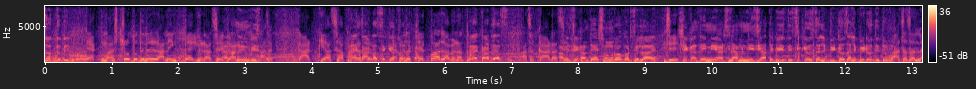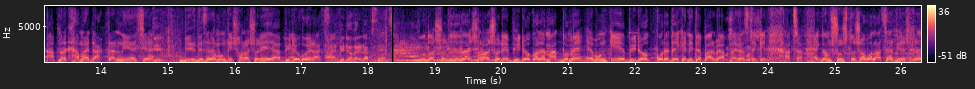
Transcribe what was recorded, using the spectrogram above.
চোদ্দ দিন। এক মাস চোদ্দ দিনের রানিং প্রেগনেন্ট আছে হ্যাঁ, আচ্ছা কার্ড কি আছে আপনার হ্যাঁ, কাছে? এখন তো চেক করা যাবে না তো। হ্যাঁ কার্ড আছে। আচ্ছা কার্ড আছে। আমি যেখান থেকে সংগ্রহ করছিল জি। সেখান থেকে নিয়ে আসছিলাম আমি নিজে হাতে বীজ দিচ্ছি কেউ চাইলে ভিডিও চাইলে ভিডিও দিতে পারে। আচ্ছা আচ্ছা আপনার খামায় ডাক্তার নিয়ে এসে। বীজ দিয়েছেন এবং সরাসরি ভিডিও করে রাখছেন হ্যাঁ ভিডিও করে রাখছি। কোন দর্শক যদি যায় সরাসরি ভিডিও কলের মাধ্যমে এবং কি ভিডিও করে দেখে নিতে পারবে আপনার কাছ থেকে। আচ্ছা একদম সুস্থ সবল আছে আর বিশেষ করে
